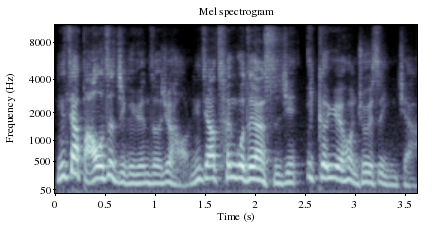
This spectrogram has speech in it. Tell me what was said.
你只要把握这几个原则就好。你只要撑过这段时间，一个月后你就会是赢家。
